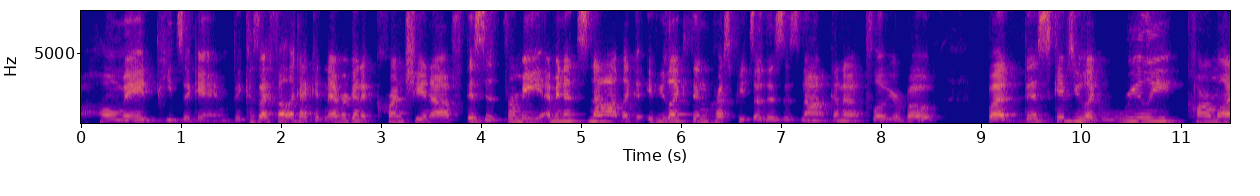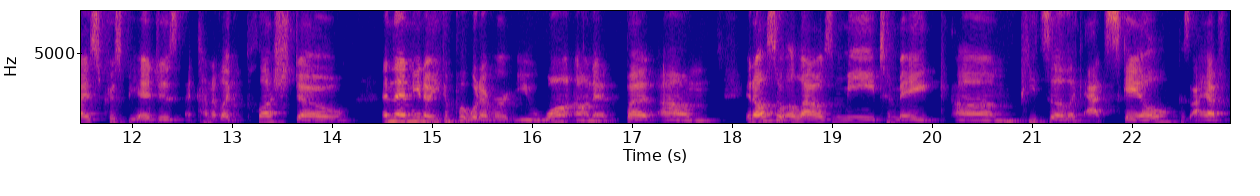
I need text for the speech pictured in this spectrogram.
homemade pizza game because I felt like I could never get it crunchy enough. This is for me, I mean, it's not like if you like thin crust pizza, this is not to float your boat. But this gives you like really caramelized, crispy edges, kind of like plush dough. And then, you know, you can put whatever you want on it. But um, it also allows me to make um, pizza like at scale because I have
